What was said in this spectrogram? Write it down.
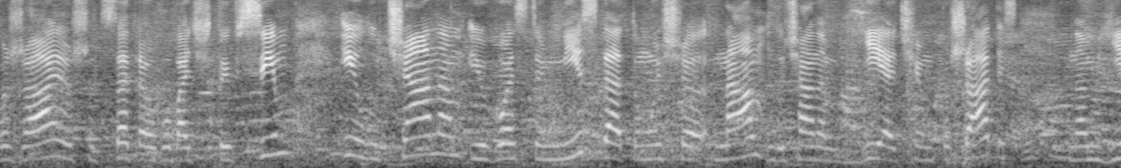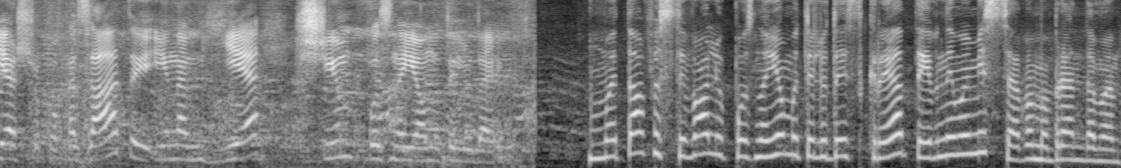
вважаю, що це треба побачити всім і лучанам, і гостям міста, тому що нам, лучанам, є чим пишатись, нам є що показати, і нам є з чим познайомити людей. Мета фестивалю познайомити людей з креативними місцевими брендами.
